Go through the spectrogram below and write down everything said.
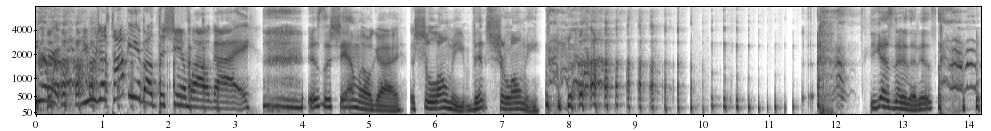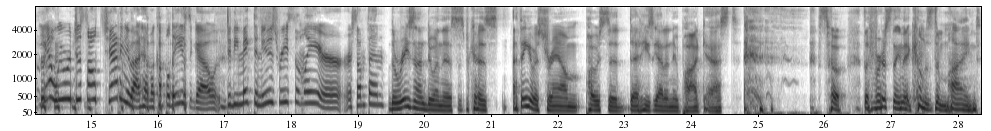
were we were just talking about the ShamWow guy. It's the ShamWow guy, Shalomi, Vince Shalomi. you guys know who that is? Yeah, we were just all chatting about him a couple days ago. Did he make the news recently or or something? the reason I'm doing this is because I think it was Shram posted that he's got a new podcast. So the first thing that comes to mind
